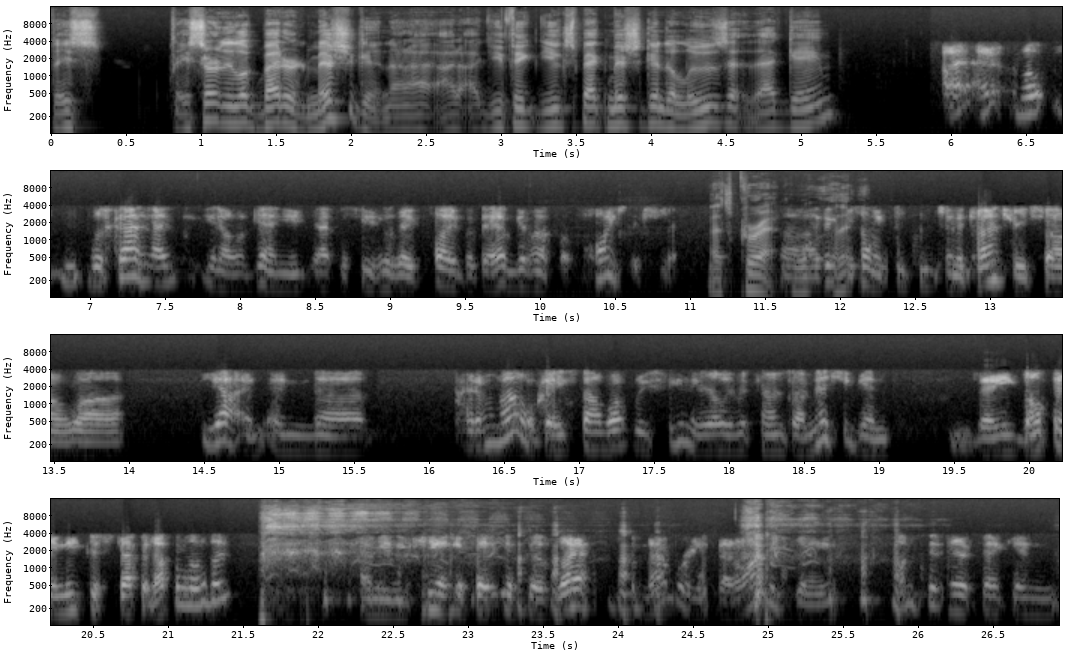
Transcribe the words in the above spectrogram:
they, they certainly look better than Michigan. And I, I, do you think, do you expect Michigan to lose that, that game? I, I, well, Wisconsin, you know, again, you have to see who they play, but they haven't given up the points this year. That's correct. Uh, I think there's only two teams in the country, so uh, yeah, and, and uh, I don't know. Based on what we've seen, the early returns on Michigan, they don't they need to step it up a little bit. I mean, you can't. If the, if the last memory is that Army game, I'm sitting there thinking,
